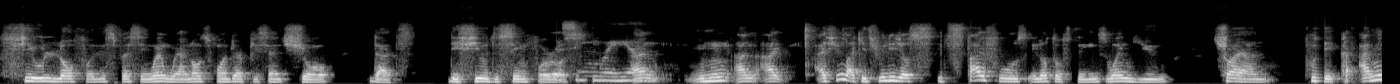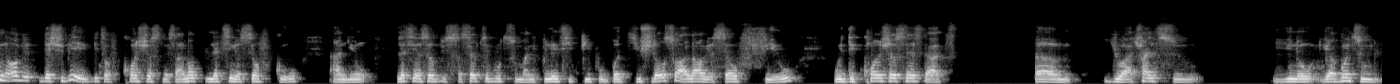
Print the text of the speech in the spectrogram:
feel love for this person when we are not 100% sure that they feel the same for the us same way, yeah. and mm-hmm, and i I feel like it's really just it stifles a lot of things when you try and put a. I mean, there should be a bit of consciousness and not letting yourself go and you know letting yourself be susceptible to manipulative people. But you should also allow yourself feel with the consciousness that um you are trying to, you know, you are going to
